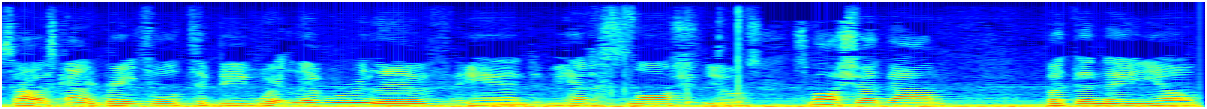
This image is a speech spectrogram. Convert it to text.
So I was kind of grateful to be live where we live, and we had a small, you know, small shutdown. But then they, you know,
